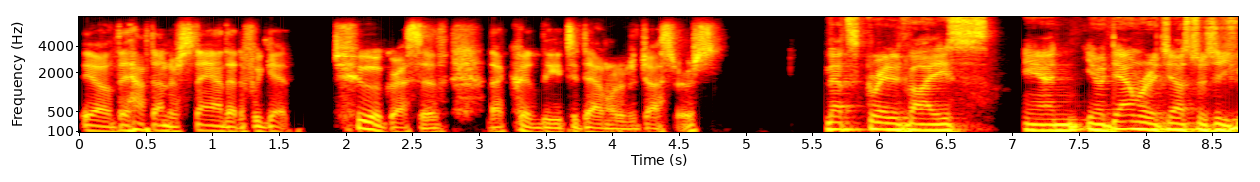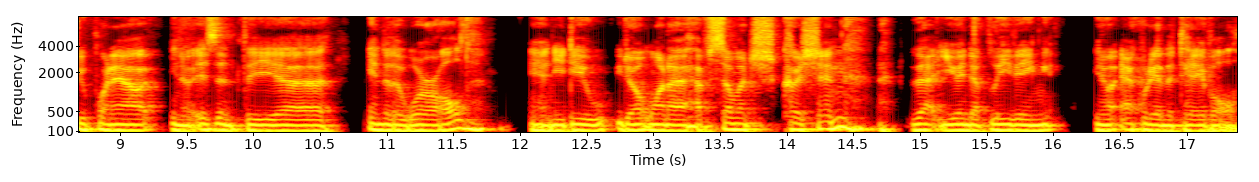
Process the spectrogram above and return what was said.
you know they have to understand that if we get too aggressive, that could lead to downward adjusters. That's great advice. And you know, downward adjusters, as you point out, you know, isn't the uh, end of the world. And you do you don't want to have so much cushion that you end up leaving you know equity on the table.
